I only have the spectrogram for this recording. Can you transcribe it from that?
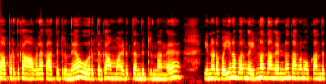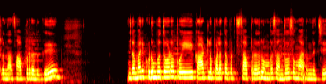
சாப்பிட்றதுக்கு ஆவலாக காத்துட்ருந்தேன். ஒவ்வொருத்தருக்கும் அம்மா எடுத்து தந்துட்டு இருந்தாங்க என்னோடய பையனை பாருங்கள் இன்னும் தாங்க இன்னும் தாங்கன்னு உட்காந்துட்டு இருந்தான் சாப்பிட்றதுக்கு. இந்த மாதிரி குடும்பத்தோடு போய் காட்டில் பழத்தை பறித்து சாப்பிட்றது ரொம்ப சந்தோஷமாக இருந்துச்சு.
